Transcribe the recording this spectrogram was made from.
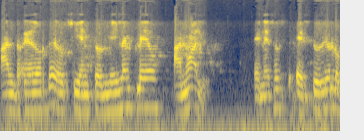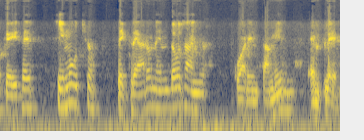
alrededor de 200 mil empleos anuales. En esos estudios lo que dice, si mucho, se crearon en dos años 40 mil empleos.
